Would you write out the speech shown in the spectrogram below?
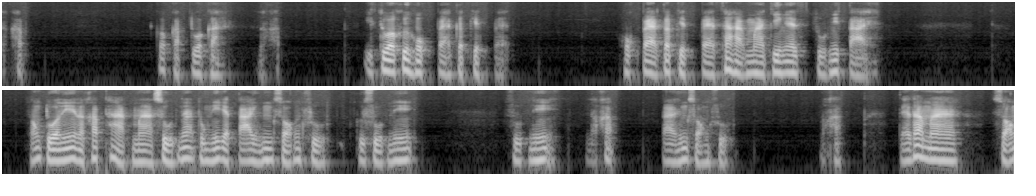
นะครับ ก็กลับตัวกันนะครับ อีกตัวคือหกแปดกับเจ็ดแปดหกแปดกับเจ็ดแปดถ้าหากมาจริงไอ้สูตรนี้ตายสองตัวนี้นะครับ ถ้าหากมาสูตรนะตรงนี้จะตายถึงสองสูตรคือสูตรนี้ สูตรนี้นะครับ ตายถึงสองสูตรนะครับ แต่ถ้ามาสอง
